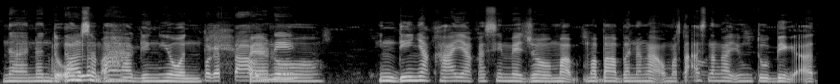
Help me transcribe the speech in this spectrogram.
na nandoon sa ah. bahaging yon. Pagkataon Pero hindi niya kaya kasi medyo ma- mababa na nga o mataas na nga yung tubig at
